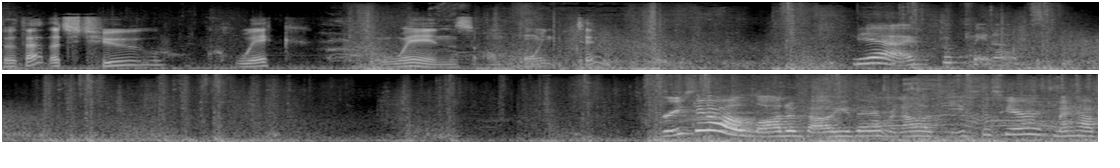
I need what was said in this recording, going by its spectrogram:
So that that's two quick wins on point two. yeah, quick cleanup. Gracie got a lot of value there, but now that Beast is here, might have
